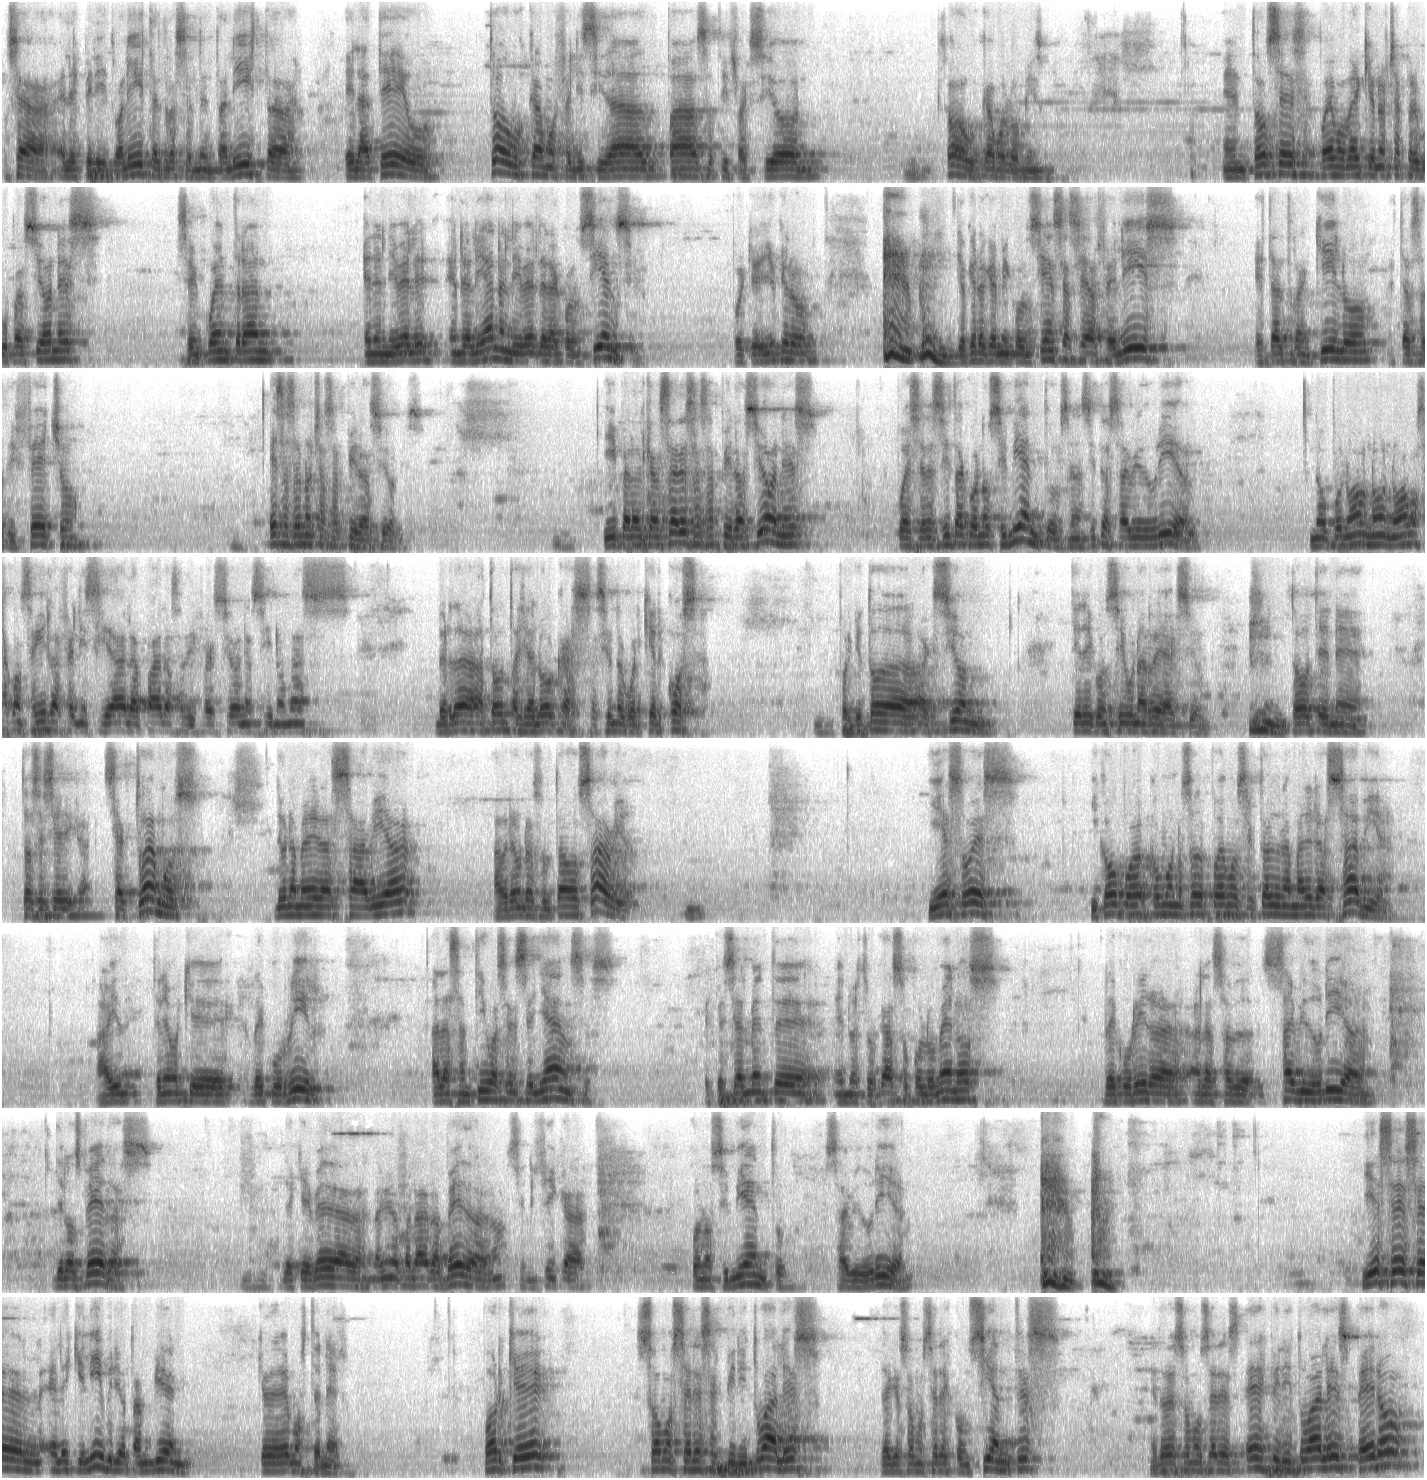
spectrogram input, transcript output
O sea, el espiritualista, el trascendentalista, el ateo, todos buscamos felicidad, paz, satisfacción, todos buscamos lo mismo. Entonces podemos ver que nuestras preocupaciones se encuentran en el nivel, en realidad en el nivel de la conciencia, porque yo quiero, yo quiero que mi conciencia sea feliz, estar tranquilo, estar satisfecho. Esas son nuestras aspiraciones. Y para alcanzar esas aspiraciones, pues se necesita conocimiento, se necesita sabiduría. No, pues no, no, no vamos a conseguir la felicidad, la paz, la satisfacción así nomás, ¿verdad? A tontas y a locas, haciendo cualquier cosa. Porque toda acción tiene consigo una reacción. Todo tiene... Entonces, si, si actuamos de una manera sabia, habrá un resultado sabio. Y eso es. ¿Y cómo, cómo nosotros podemos actuar de una manera sabia? Ahí tenemos que recurrir a las antiguas enseñanzas, especialmente en nuestro caso por lo menos, recurrir a, la sabiduría de los Vedas, de que Veda, la misma palabra Veda, significa conocimiento, sabiduría. Y ese es el, equilibrio también que debemos tener. Porque somos seres espirituales, ya que somos seres conscientes, entonces somos seres espirituales, pero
